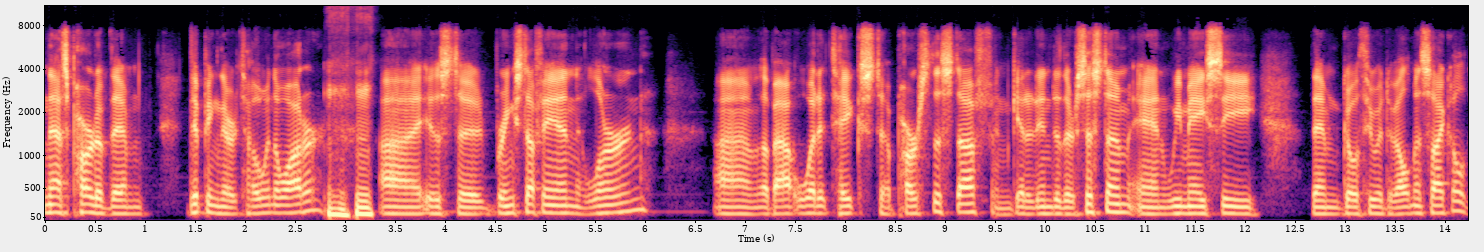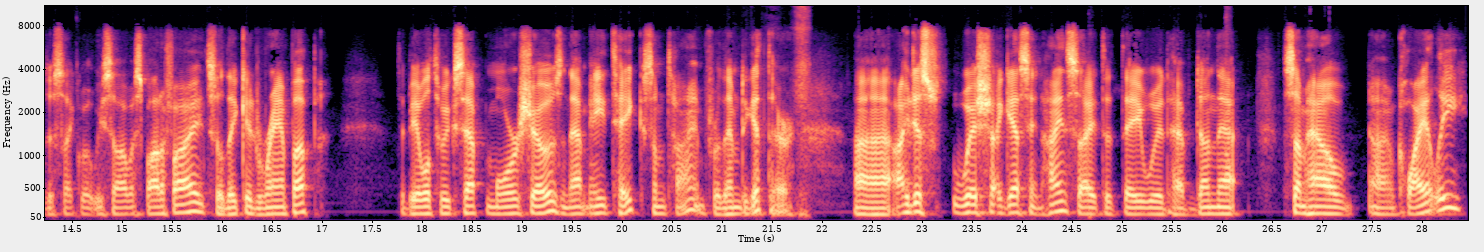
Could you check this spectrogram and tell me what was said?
and that's part of them dipping their toe in the water hmm uh, is to bring stuff in, learn um, about what it takes to parse this stuff and get it into their system. And we may see them go through a development cycle, just like what we saw with Spotify, so they could ramp up to be able to accept more shows. And that may take some time for them to get there. Uh, I just wish, I guess, in hindsight, that they would have done that somehow um, quietly.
